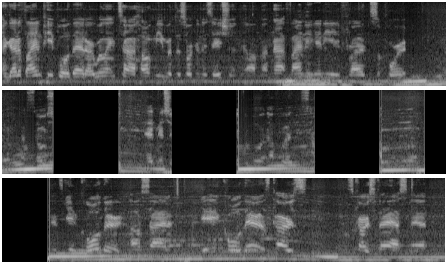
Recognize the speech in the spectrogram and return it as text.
I gotta find people that are willing to help me with this organization. Um, I'm not finding any friends, support, associates at Michigan enough with. So it's getting colder outside. Getting cold there. This car's this car's fast, man.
